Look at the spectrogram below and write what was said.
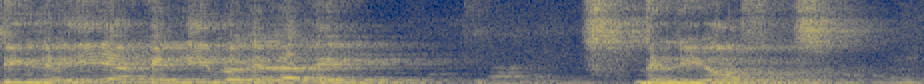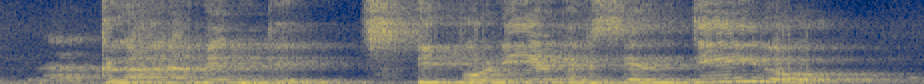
Y leían el libro de la ley de Dios claramente y ponían el sentido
